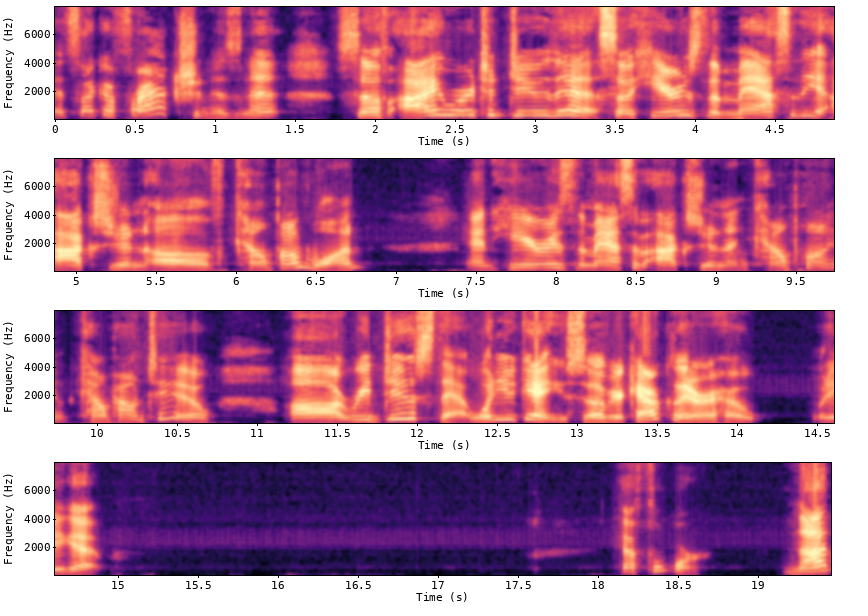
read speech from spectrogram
It's like a fraction, isn't it? So if I were to do this, so here's the mass of the oxygen of compound 1, and here is the mass of oxygen in compound, compound 2. Uh, reduce that. What do you get? You still have your calculator, I hope. What do you get? Yeah, 4. Not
